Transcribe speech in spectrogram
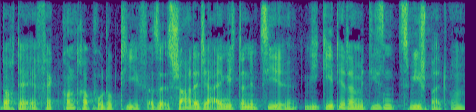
doch der Effekt kontraproduktiv. Also es schadet ja eigentlich dann dem Ziel. Wie geht ihr da mit diesem Zwiespalt um?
